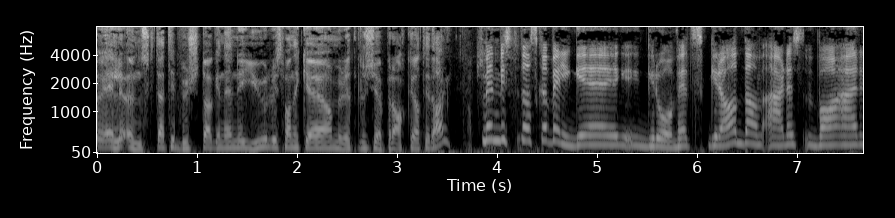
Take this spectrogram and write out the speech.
Eller ønsk deg til bursdagen eller jul hvis man ikke har mulighet til å kjøpe det akkurat i dag. Men hvis du da skal velge grovhetsgrad, da er det, hva er,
